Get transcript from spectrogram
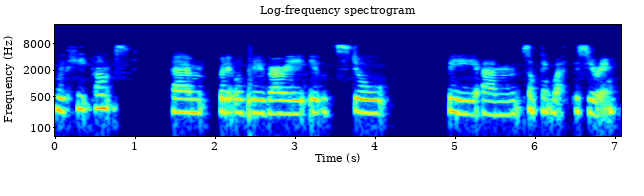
with heat pumps, um, but it will be very, it would still be um, something worth pursuing.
